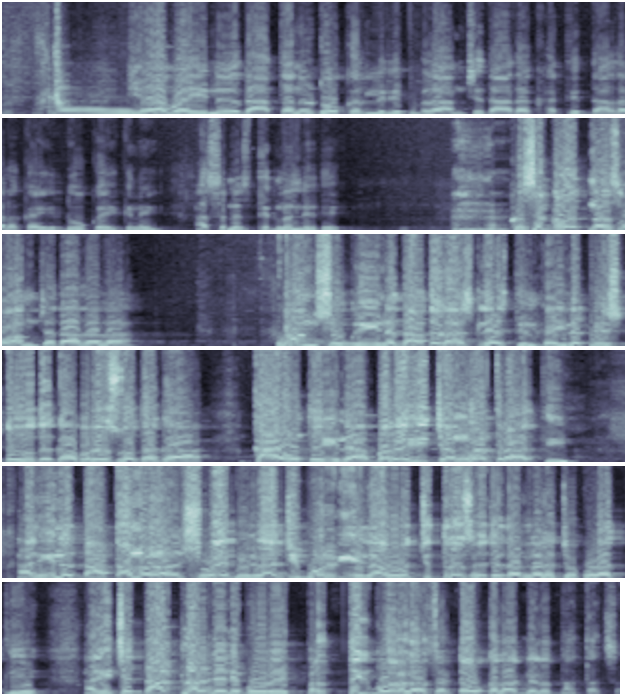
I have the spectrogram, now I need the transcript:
ह्या बाईनं दातानं टोकरलेली फळं आमचे दादा खातील दादाला काही डोकं आहे की नाही? असं नसतील म्हणले ते. कसं कळत नसावं आमच्या दादाला? कोण शेवटी दात घासले असतील का? हिला पेस्ट होतं का? बरस होता का? काय होतं हिला? बघा ही जंगलात राहती. आणि हिनं दातानं शिवाय भिल्लाची पोरगी लावर चित्र सजत आणणाऱ्याच्या कुळातली आणि हिचे दात लागलेली बोर आहेत. प्रत्येक बोराला असा टवका लागलेला दाताचा.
